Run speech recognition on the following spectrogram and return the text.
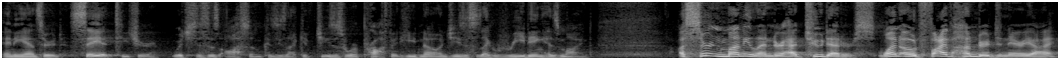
And he answered, Say it, teacher, which this is awesome because he's like, if Jesus were a prophet, he'd know. And Jesus is like reading his mind. A certain moneylender had two debtors. One owed 500 denarii,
